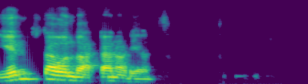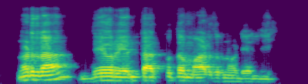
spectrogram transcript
ಎಂತ ಒಂದು ಹಠ ನೋಡಿ ಅವ್ರು. ನೋಡಿದ್ರ? ದೇವರು ಎಂತ ಅದ್ಭುತ ಮಾಡಿದ್ರು ನೋಡಿ ಅಲ್ಲಿ.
